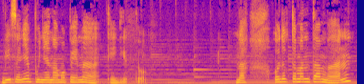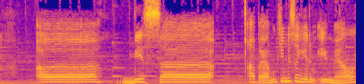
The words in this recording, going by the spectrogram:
biasanya punya nama pena kayak gitu. Nah, untuk teman-teman uh, bisa apa ya? Mungkin bisa ngirim email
